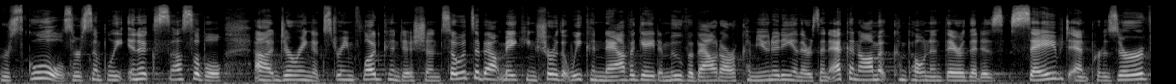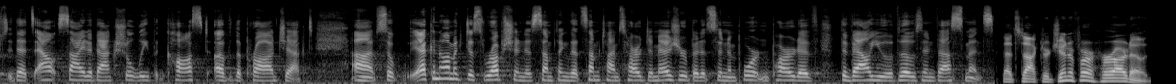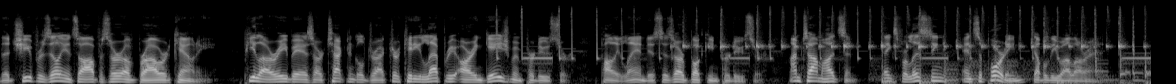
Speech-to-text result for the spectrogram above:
or schools are simply inaccessible uh, during extreme flood conditions. So it's about making sure that we can navigate and move about our community, and there's an economic component there that is saved and preserved that's outside of actually the cost of the project. Uh, so economic disruption is something that's sometimes hard to measure, but it's an important part of the value of those investments. That's Dr. Jennifer Jurado, the Chief Resilience Officer of Broward County. Pilar Uribe is our technical director, Katie Lepre, our engagement producer. Polly Landis is our booking producer. I'm Tom Hudson. Thanks for listening and supporting WLRN.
